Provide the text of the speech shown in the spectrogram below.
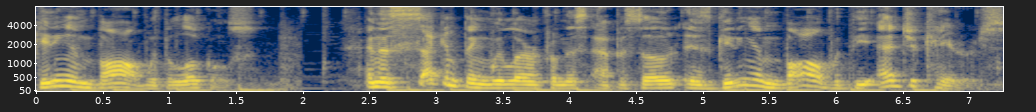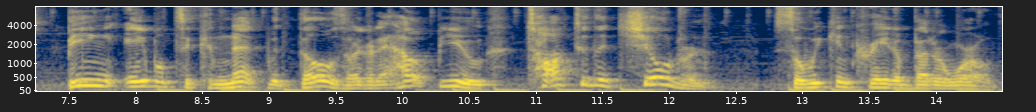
getting involved with the locals. And the second thing we learned from this episode is getting involved with the educators. Being able to connect with those that are going to help you talk to the children so we can create a better world.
